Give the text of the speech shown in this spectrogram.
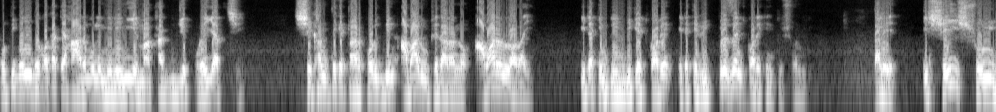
প্রতিবন্ধকতাকে হার বলে মেনে নিয়ে মাথা গুজে পড়ে যাচ্ছি, সেখান থেকে তারপরের দিন আবার উঠে দাঁড়ানো, আবার লড়াই, এটা কিন্তু ইন্ডিকেট করে, এটাকে রিপ্রেজেন্ট করে কিন্তু শনি। তাহলে সেই শনি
